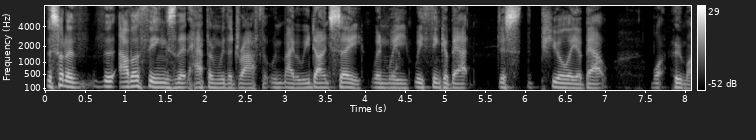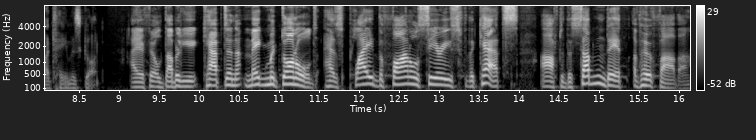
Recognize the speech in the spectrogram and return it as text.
the sort of the other things that happen with a draft that we, maybe we don't see when we we think about just purely about what, who my team has got. AFLW captain Meg McDonald has played the final series for the Cats after the sudden death of her father.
